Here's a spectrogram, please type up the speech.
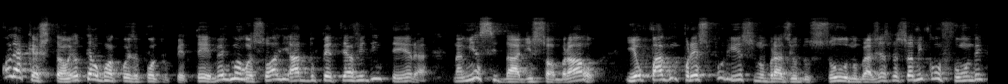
Qual é a questão? Eu tenho alguma coisa contra o PT? Meu irmão, eu sou aliado do PT a vida inteira. Na minha cidade, em Sobral, e eu pago um preço por isso no Brasil do Sul, no Brasil. As pessoas me confundem,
